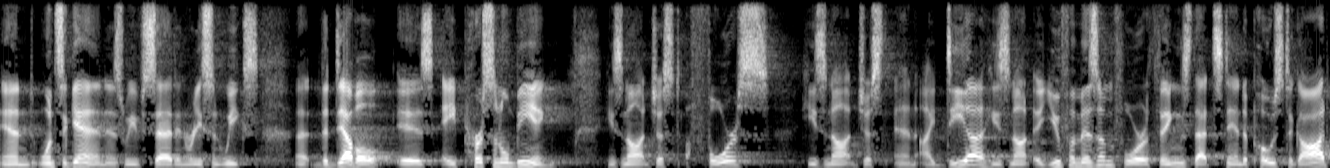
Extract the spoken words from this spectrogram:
And once again, as we've said in recent weeks, uh, the devil is a personal being. He's not just a force, he's not just an idea, he's not a euphemism for things that stand opposed to God.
